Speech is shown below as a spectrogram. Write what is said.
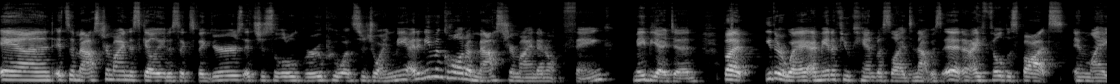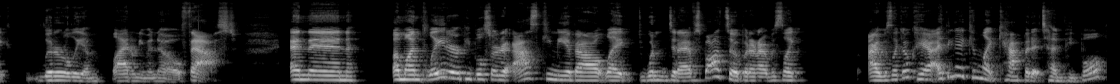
and it's a mastermind to scale you to six figures. It's just a little group who wants to join me. I didn't even call it a mastermind, I don't think. Maybe I did. But either way, I made a few Canva slides and that was it. And I filled the spots in like literally, um, I don't even know, fast. And then a month later, people started asking me about like, when did I have spots open? And I was like, I was like, okay, I think I can like cap it at 10 people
